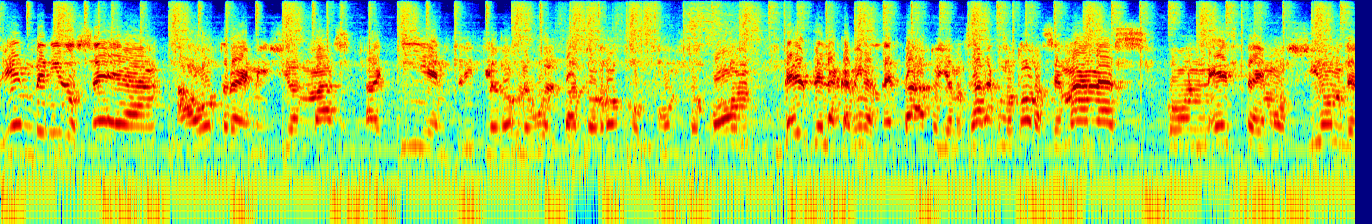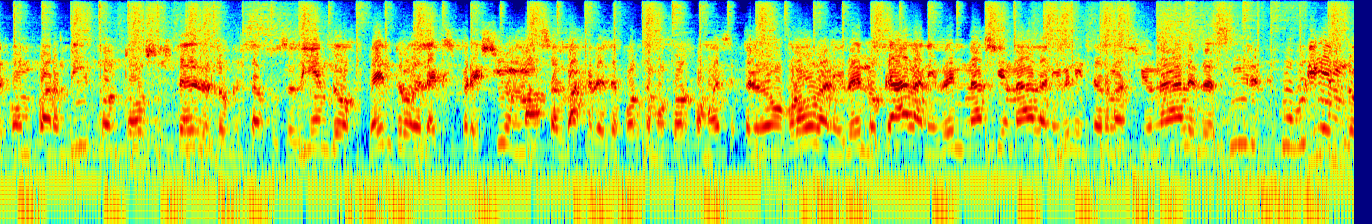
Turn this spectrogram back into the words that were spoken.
bienvenidos sean a otra emisión más aquí en www.elpatorrojo.com desde la Caminos del Pato, ya lo saben, como todas las semanas, con esta emoción de compartir con todos ustedes lo que está sucediendo dentro de la expresión más salvaje del deporte motor como es el off-road a nivel local, a nivel nacional, a nivel internacional, es decir, cubriendo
